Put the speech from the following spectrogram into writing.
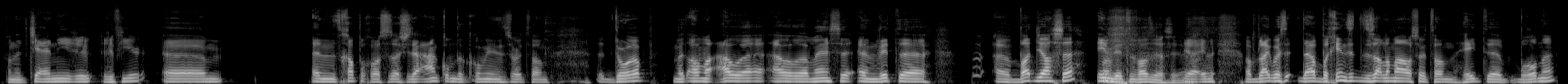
van de Tcherny ri- rivier. Ehm, en het grappige was, dat als je daar aankomt, dan kom je in een soort van dorp met allemaal oude, oude mensen en witte eh, badjassen. In witte wasjassen. Ja. Ja, in- maar blijkbaar, is- daar begint het dus allemaal een soort van hete bronnen,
